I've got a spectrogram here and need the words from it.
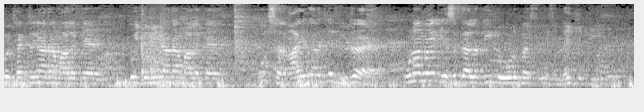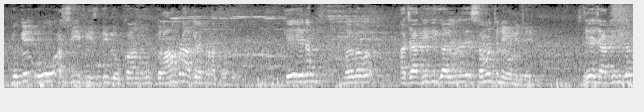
ਕੋਈ ਫੈਕਟਰੀਆਂ ਦਾ ਮਾਲਕ ਹੈ, ਕੋਈ ਜ਼ਮੀਨਾਂ ਦਾ ਮਾਲਕ ਹੈ, ਉਹ ਸਰਮਾਏਦਾਰ ਜਿਹੜੇ ਲੀਡਰ ਹੈ, ਉਹਨਾਂ ਨੂੰ ਇਸ ਗੱਲ ਦੀ ਲੋੜ ਮਹਿਸੂਸ ਨਹੀਂ ਕੀਤੀ, ਕਿਉਂਕਿ ਉਹ 80% ਲੋਕਾਂ ਨੂੰ ਗੁਲਾਮ ਬਣਾ ਕੇ ਰੱਖਣਾ ਚਾਹੁੰਦੇ ਕਿ ਇਹਨਾਂ ਨੂੰ ਮਤਲਬ ਆਜ਼ਾਦੀ ਦੀ ਗੱਲ ਇਹਨਾਂ ਦੀ ਸਮਝ ਨਹੀਂ ਆਉਣੀ ਚਾਹੀਦੀ। ਜੇ ਆਜ਼ਾਦੀ ਦੀ ਗੱਲ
